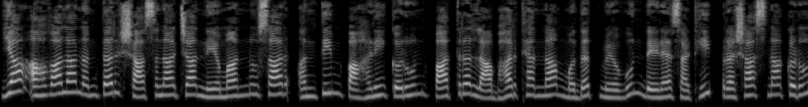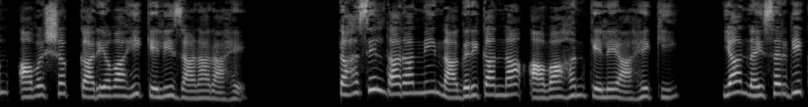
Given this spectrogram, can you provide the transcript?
या अहवालानंतर शासनाच्या नियमांनुसार अंतिम पाहणी करून पात्र लाभार्थ्यांना मदत मिळवून देण्यासाठी प्रशासनाकडून आवश्यक कार्यवाही केली जाणार आहे. तहसीलदारांनी नागरिकांना आवाहन केले आहे की या नैसर्गिक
